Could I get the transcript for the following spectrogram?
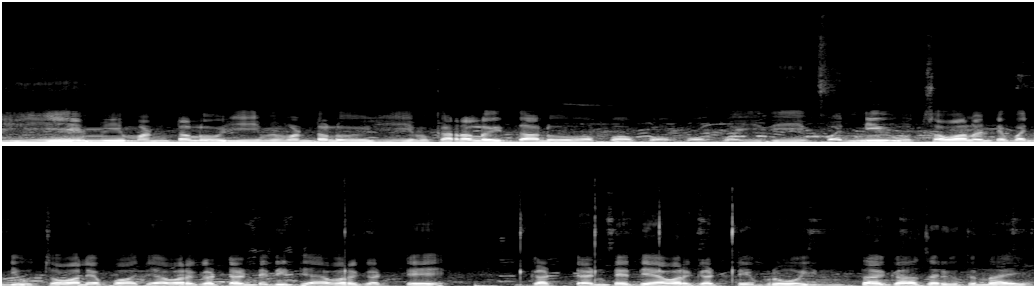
ఏమి మంటలు ఏమి మంటలు ఏమి కర్రలు యుద్ధాలు? అబ్బా అబ్బా అబ్బా ఇది బన్నీ ఉత్సవాలంటే బన్నీ ఉత్సవాలే అబ్బా. దేవరగట్ట అంటే ఇది దేవరగట్టే. గట్ట అంటే దేవరగట్టే బ్రో. ఇంతగా జరుగుతున్నాయి.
